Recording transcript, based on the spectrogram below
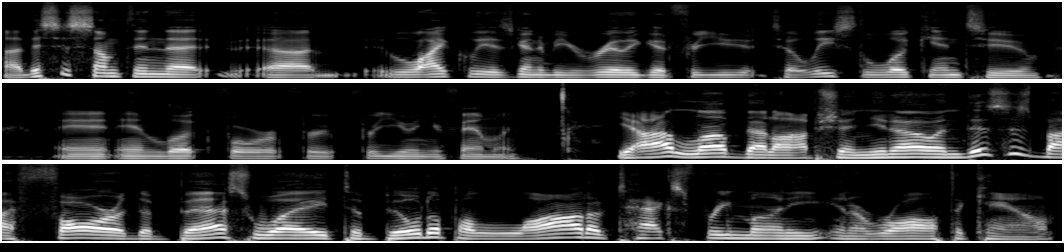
uh, this is something that uh, likely is going to be really good for you to at least look into and, and look for, for, for you and your family. Yeah, I love that option, you know, and this is by far the best way to build up a lot of tax free money in a Roth account.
